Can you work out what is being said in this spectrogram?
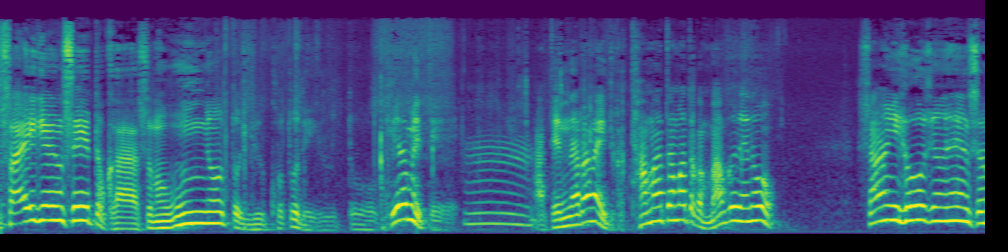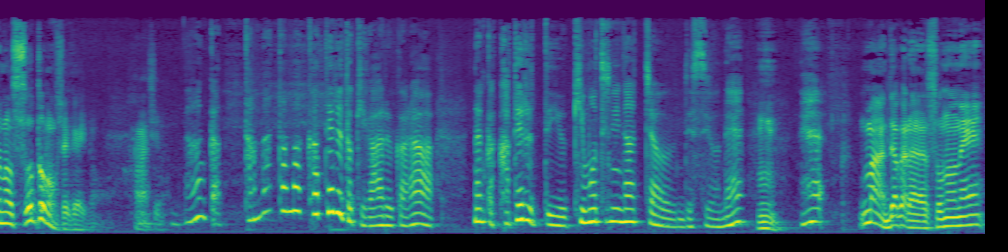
再現性とか、その運用ということでいうと、極めて当てにならないというか、たまたまとかまぐれの3位標準偏差の外の世界の話なんか、たまたま勝てる時があるから、なんか勝てるっていう気持ちになっちゃうんですよね。うん。ね。まあだからそのね、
